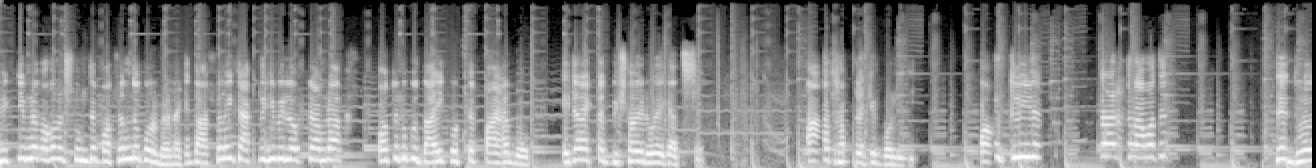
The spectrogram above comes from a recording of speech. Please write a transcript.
ভিকটিমরা কখনো শুনতে পছন্দ করবে না, কিন্তু আসলেই চাকরিজীবী লোককে আমরা কতটুকু দায়ী করতে পারব, এটার একটা বিষয় রয়ে গেছে। আজ আপনাকে বলি আমাদের যে ধরে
